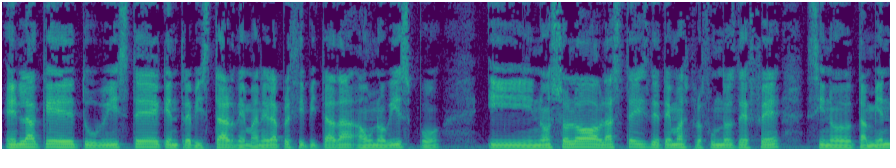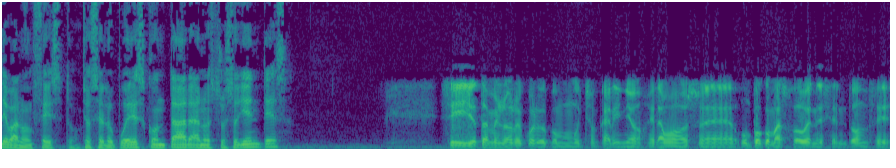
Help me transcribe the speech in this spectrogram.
en la que tuviste que entrevistar de manera precipitada a un obispo y no solo hablasteis de temas profundos de fe, sino también de baloncesto. ¿Se lo puedes contar a nuestros oyentes? Sí, yo también lo recuerdo con mucho cariño. Éramos eh, un poco más jóvenes entonces,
